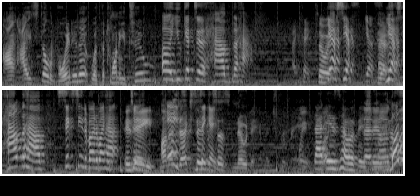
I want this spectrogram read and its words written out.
I, I still avoided it with the 22. Uh, you get to have the half. I think. So yes, it's- yes, yes, Yeah. yes. Have the half. 16 divided by half. Is eight. On a Eight. Dex save, it says no damage for me. that is how evasion That is- What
